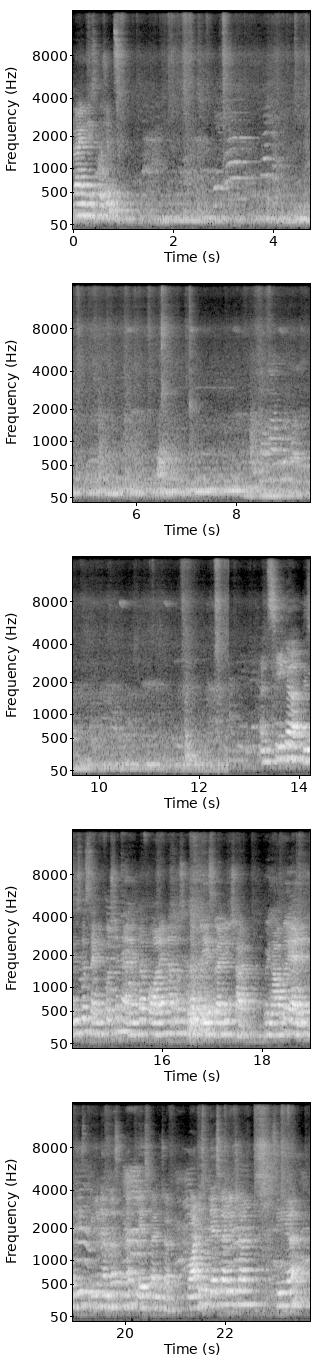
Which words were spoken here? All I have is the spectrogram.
Write these questions. And see here, this is the second question and the following numbers in the place value chart. We have to add these three numbers in the place value chart. What is place value chart? See here,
